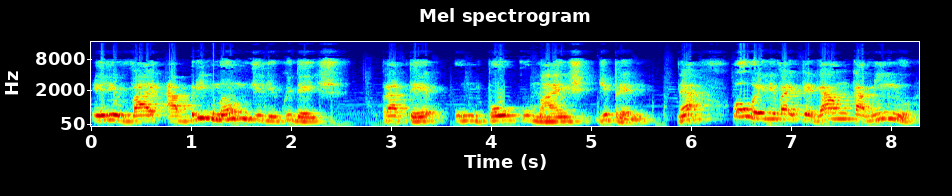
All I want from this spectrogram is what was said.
ele vai abrir mão de liquidez para ter um pouco mais de prêmio. Né? Ou ele vai pegar um caminho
